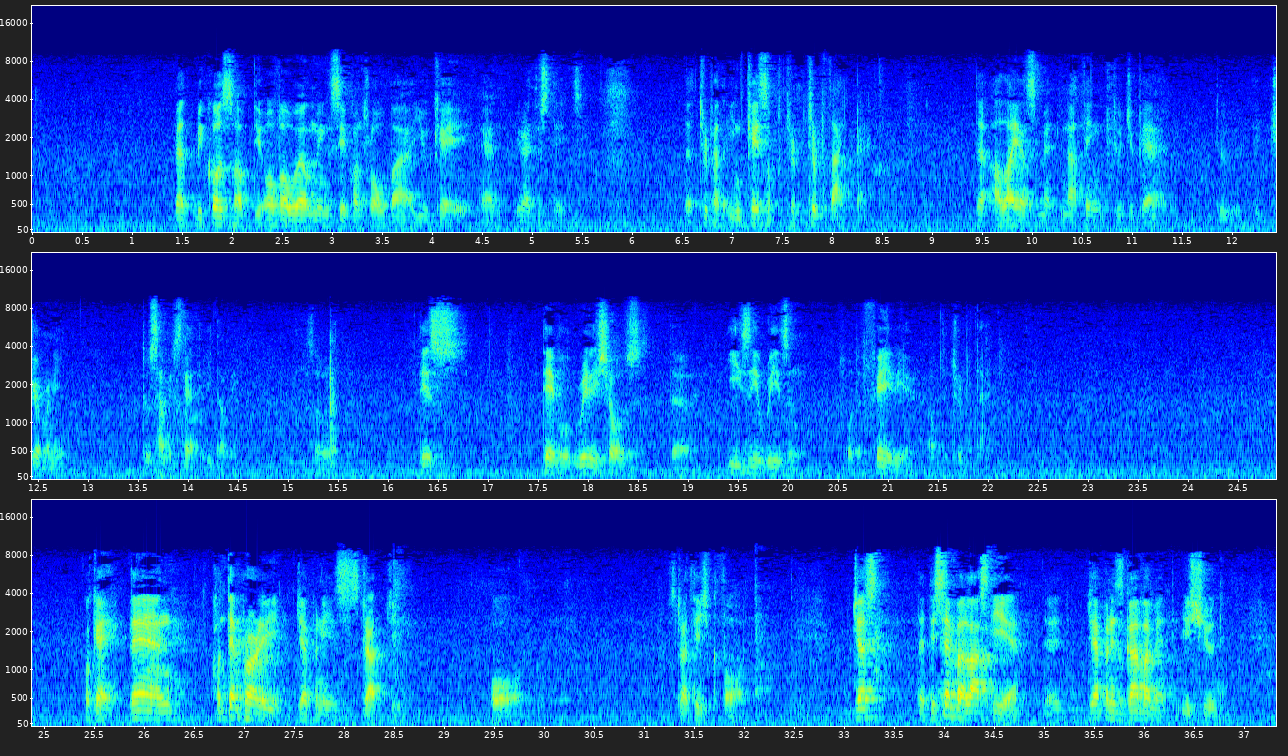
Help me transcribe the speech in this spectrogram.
But because of the overwhelming sea control by UK and United States, the tripartite, in case of tri- tripartite pact, the alliance meant nothing to Japan, to Germany, to some extent Italy. So this table really shows the easy reason for the failure of the tripartite. Okay, then contemporary Japanese strategy or strategic thought. Just the December last year, the Japanese government issued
